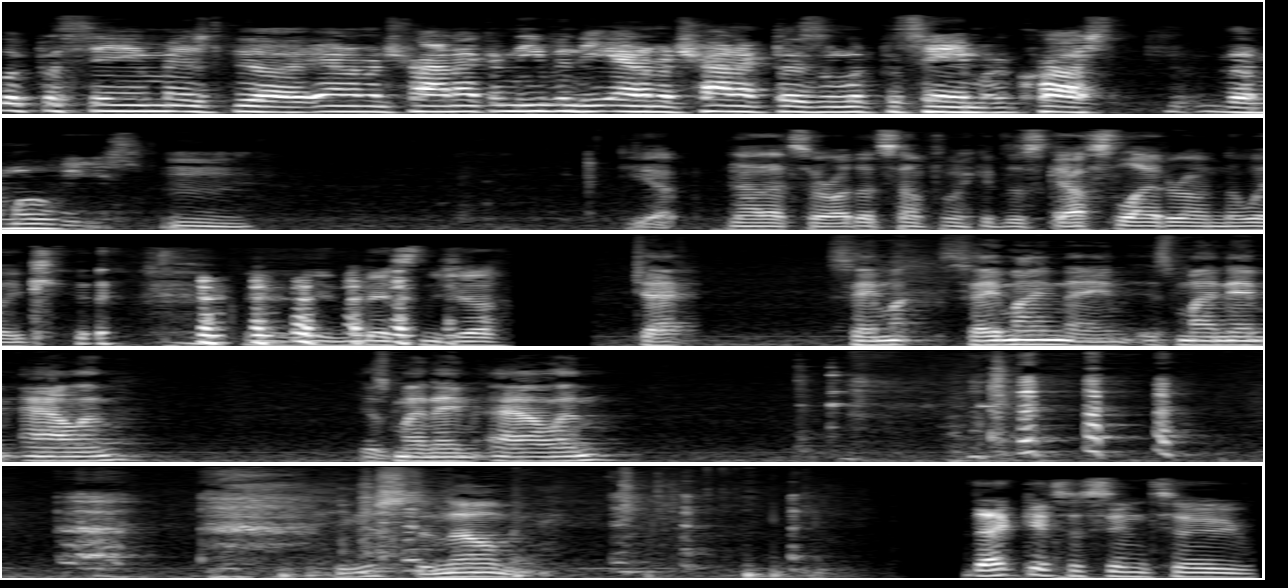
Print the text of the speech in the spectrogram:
look the same as the animatronic, and even the animatronic doesn't look the same across the movies. Mm. Yep. No, that's all right. That's something we could discuss later on in the week in Messenger. Jack, say my say my name. Is my name Alan? Is my name Alan? he used to know me. That gets us into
